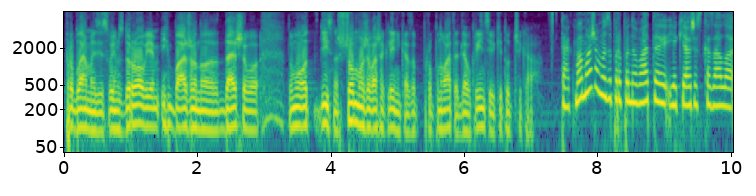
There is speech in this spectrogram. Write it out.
проблеми зі своїм здоров'ям і бажано дешево. Тому, от дійсно, що може ваша клініка запропонувати для українців, які тут Чикаго? Так, ми можемо запропонувати, як я вже сказала,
